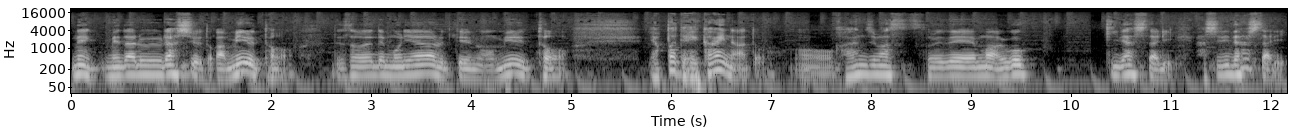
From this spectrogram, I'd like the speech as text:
ー、ね、メダルラッシュとか見るとでそれで盛り上がるっていうのを見るとやっぱでかいなと感じます。それでまあ動き出したり走り出したり、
